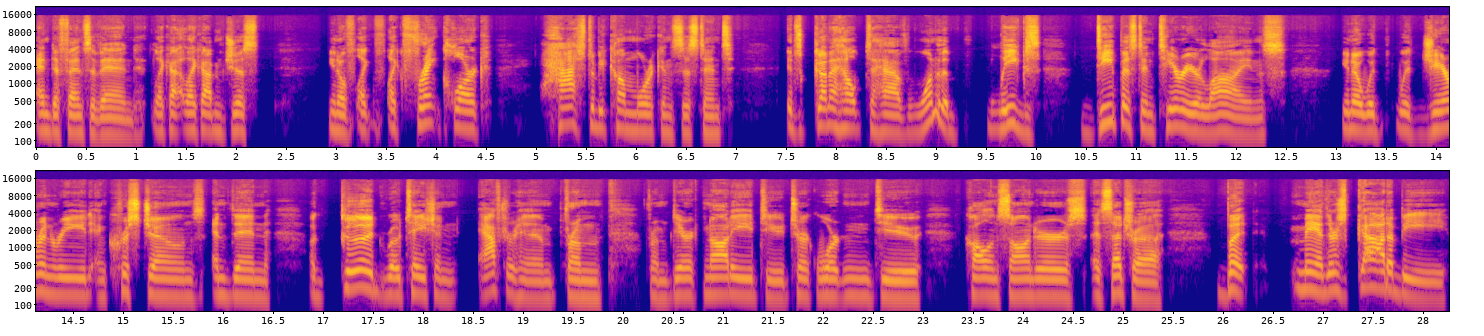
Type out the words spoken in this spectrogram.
and defensive end. Like I like I'm just, you know, like like Frank Clark has to become more consistent it's going to help to have one of the league's deepest interior lines, you know, with with Jarran Reed and Chris Jones, and then a good rotation after him from from Derrick Nnadi to Turk Wharton to Khalen Saunders, etc. But man, there's got to be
